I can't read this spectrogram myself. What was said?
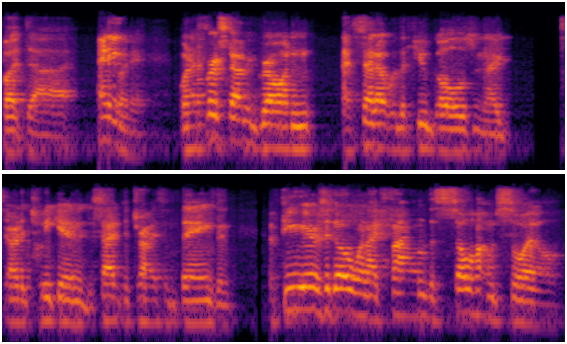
but uh, anyway, when I first started growing, I set out with a few goals and I started tweaking and decided to try some things. And a few years ago, when I found the Sohum soil,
